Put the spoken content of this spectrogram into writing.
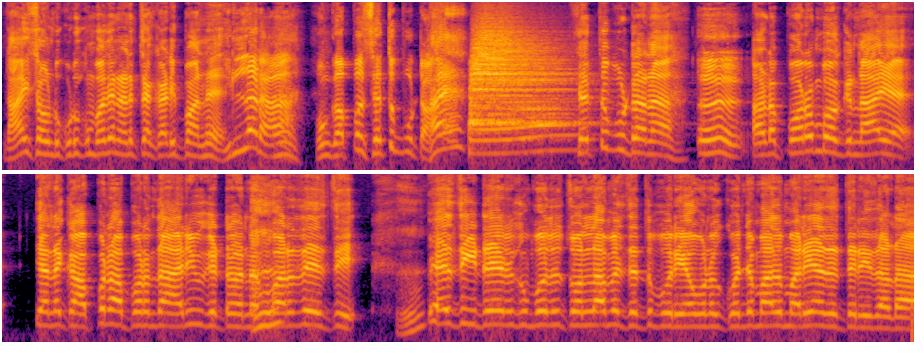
நாய் சவுண்ட் கொடுக்கும்போதே நினைச்சேன் கடிப்பான்னு. இல்லடா உங்க அப்பா செத்து? போட்டான் செத்து போட்டானா? அட புறம்போக்கு நாய. எனக்கு அப்பனா பிறந்த அறிவு கெட்டவன பரதேசி. பேசிக்கிட்டே இருக்கும்போது சொல்லாம செத்து போறியா? உனக்கு கொஞ்சமாவது மரியாதை தெரியுதாடா?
